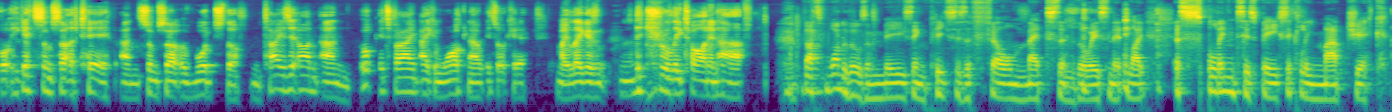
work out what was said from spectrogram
but he gets some sort of tape and some sort of wood stuff and ties it on, and oh, it's fine. I can walk now. It's okay. My leg isn't literally torn in half. That's one of those amazing pieces of film medicine, though, isn't it? Like a splint is basically magic,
